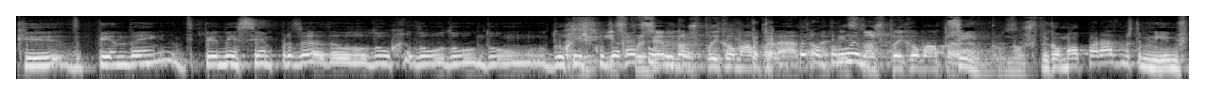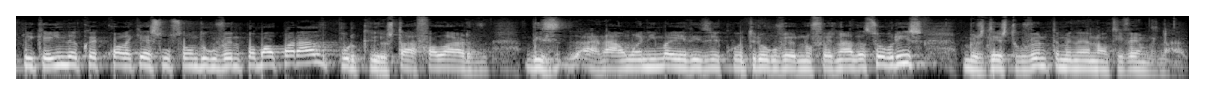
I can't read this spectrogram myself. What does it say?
que dependem, dependem sempre da, do, do, do, do, do risco isso, da República. por exemplo, não explica o mal parado. É um problema. Isso não explica o mal parado. Sim, não explica o mal parado, mas também ninguém me explica ainda qual é, que é a solução do governo para o mal parado, porque está a falar, de, de, há um ano e meio a dizer que o anterior governo não fez nada sobre isso, mas deste governo também não tivemos nada.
